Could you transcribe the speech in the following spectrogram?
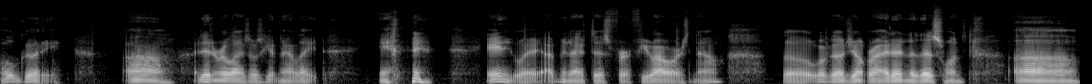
Oh, goody. Uh, I didn't realize I was getting that late. anyway, I've been at this for a few hours now. So we're going to jump right into this one. Uh,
